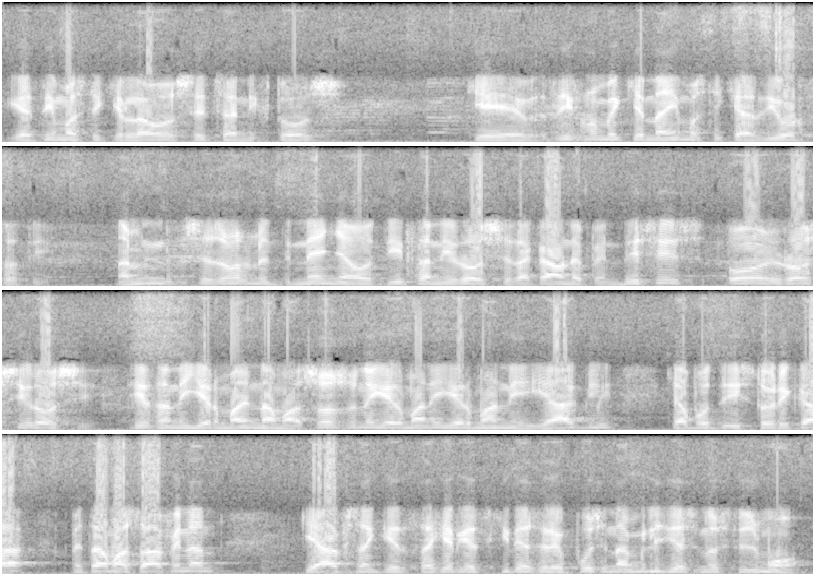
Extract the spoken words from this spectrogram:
γιατί είμαστε και λαός έτσι ανοιχτός και δείχνουμε και να είμαστε και αδιόρθωτοι. Να μην ενθουσιαζόμαστε με την έννοια ότι ήρθαν οι Ρώσοι, θα κάνουν επενδύσεις, οι Ρώσοι οι Ρώσοι. Ήρθαν οι Γερμανοί να μας σώσουν, οι Γερμανοί οι Γερμανοί, οι Άγγλοι και από ιστορικά μετά μας άφηναν και άφησαν και στα χέρια της κυρίας Ρεπούση να μιλήσει για συνωστισμό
